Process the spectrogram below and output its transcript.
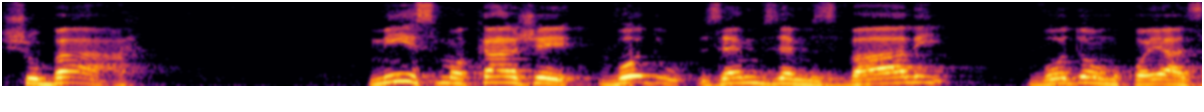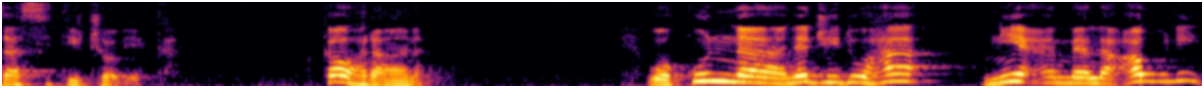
šuba'a. Mi smo, kaže, vodu zemzem zvali vodom koja zasiti čovjeka. Kao hrana. Wa kunna neđiduha ni'mal auni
